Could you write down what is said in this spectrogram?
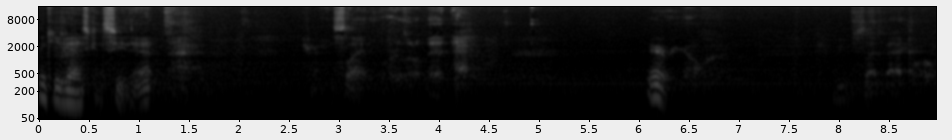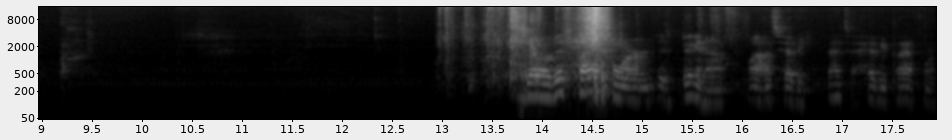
think you guys can see that. Try and slide there we go. Slide back a little. So this platform is big enough. Wow, that's heavy. That's a heavy platform.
